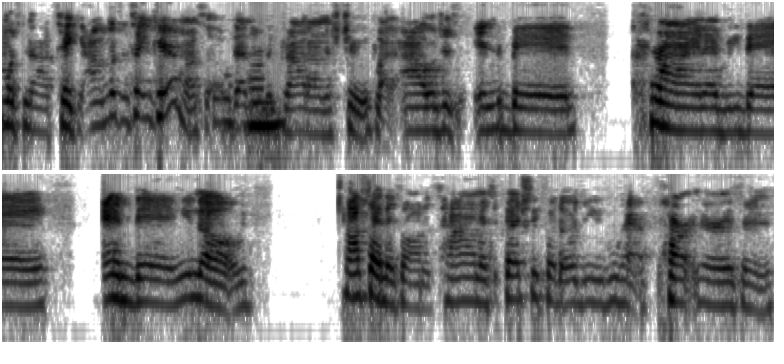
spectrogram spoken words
was not taking I wasn't taking care of myself. That's the Mhm. god honest truth. Like I was just in the bed crying every day. And then, you know, I say this all the time, especially for those of you who have partners and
